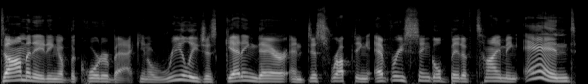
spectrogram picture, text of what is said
dominating of the quarterback, you know, really just getting there and disrupting every single bit of timing and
